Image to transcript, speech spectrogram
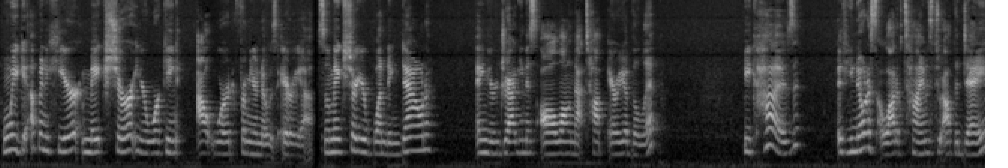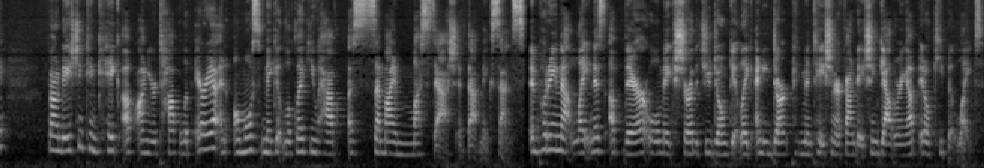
When we get up in here, make sure you're working outward from your nose area. So make sure you're blending down and you're dragging this all along that top area of the lip. Because if you notice a lot of times throughout the day, Foundation can cake up on your top lip area and almost make it look like you have a semi-mustache, if that makes sense. And putting that lightness up there will make sure that you don't get like any dark pigmentation or foundation gathering up. It'll keep it light.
